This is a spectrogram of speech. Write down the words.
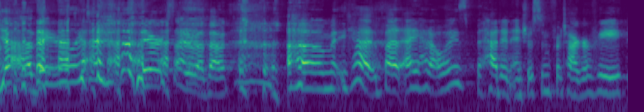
Yeah, they really did. they were excited about that. Um, yeah, but I had always had an interest in photography.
